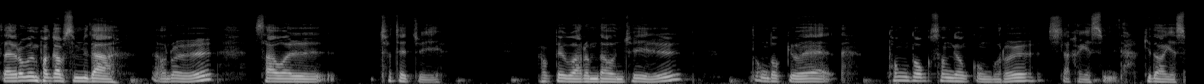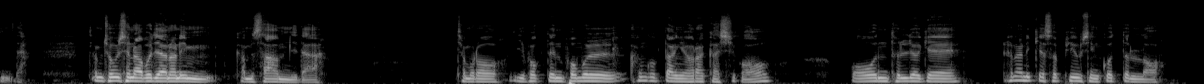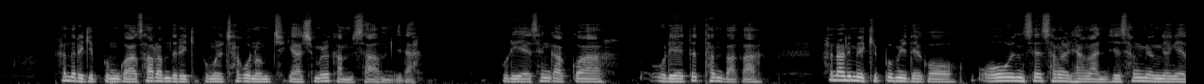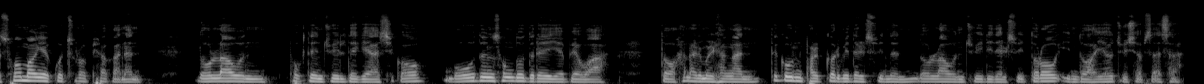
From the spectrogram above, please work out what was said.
자, 여러분 반갑습니다. 오늘 4월 첫째 주일, 복되고 아름다운 주일, 통독교회 통독 성경 공부를 시작하겠습니다. 기도하겠습니다. 참 좋으신 아버지 하나님 감사합니다. 참으로 이 복된 봄을 한국 땅에 허락하시고 온 들녘에 하나님께서 피우신 꽃들로 하늘의 기쁨과 사람들의 기쁨을 차고 넘치게 하심을 감사합니다. 우리의 생각과 우리의 뜻한 바가 하나님의 기쁨이 되고 온 세상을 향한 지상명령의 소망의 꽃으로 펴가는 놀라운 복된 주일 되게 하시고 모든 성도들의 예배와 또 하나님을 향한 뜨거운 발걸음이 될 수 있는 놀라운 주일이 될 수 있도록 인도하여 주시옵소서.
